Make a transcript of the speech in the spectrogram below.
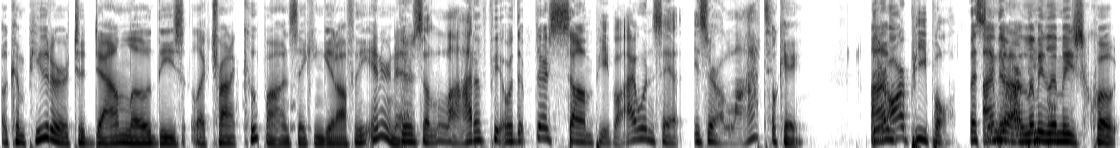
a computer to download these electronic coupons they can get off of the internet There's a lot of people. Or there's some people. I wouldn't say. Is there a lot? okay There I'm- are people. Let's say I'm there gonna- are. let me let me just quote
